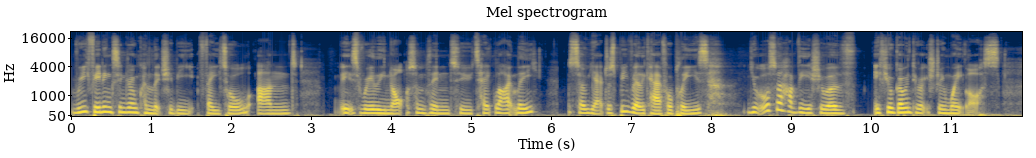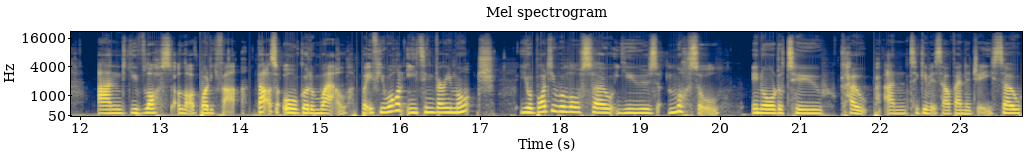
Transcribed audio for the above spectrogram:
Refeeding syndrome can literally be fatal and it's really not something to take lightly. So, yeah, just be really careful, please. You also have the issue of if you're going through extreme weight loss and you've lost a lot of body fat, that's all good and well. But if you aren't eating very much, your body will also use muscle in order to cope and to give itself energy. So,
